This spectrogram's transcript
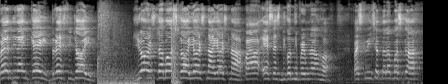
29k. Dress ni Joy. Yours na, boss ko. Yours na, yours na. Pa SSD confirm na lang ho. Pa screenshot na lang, boss ka.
